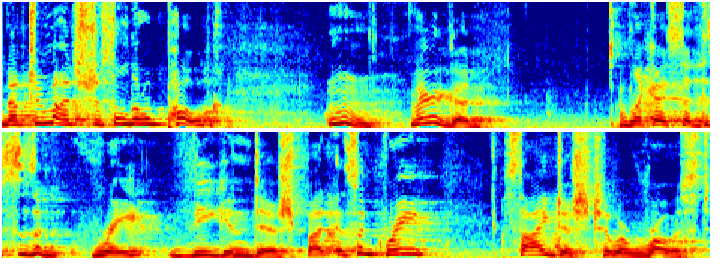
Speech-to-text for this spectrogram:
Not too much, just a little poke. Mmm, very good. Like I said, this is a great vegan dish, but it's a great side dish to a roast.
